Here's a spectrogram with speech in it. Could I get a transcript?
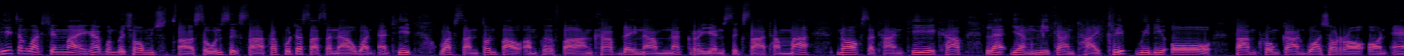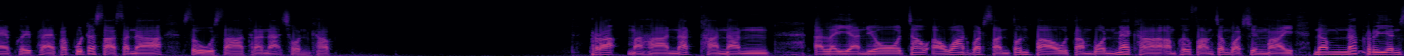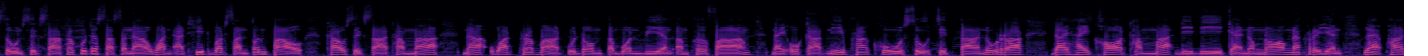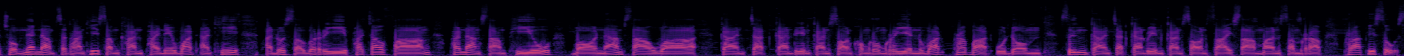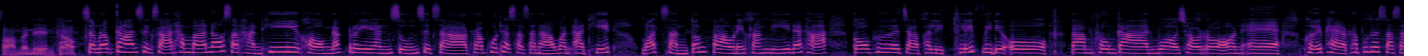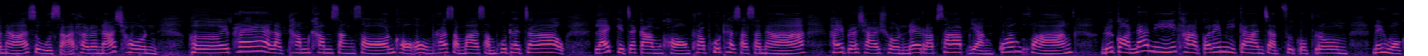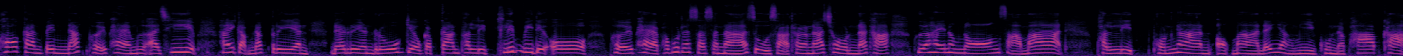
กันที่จังหวัดเชียงใหม่ครับคุณผู้ชมศูนย์ศึกษาพระพุทธศาสนาวันอาทิตย์ วัดสันต้นเปาอำเภอฝางครับ ได้นำนักเรียนศึกษาธรรมะนอกสถานที่ครับ และยังมีการถ่ายคลิปวิดีโอ ตามโครงการวชรออนแอร์เผยแผ่พระพุทธศาสนาสู่สาธารณชนครับ พระมหานัทฐานัน อลยานโย เจ้าอาวาสวัดสันต้นเปาตำบลแม่ขาอำเภอฝางจังหวัดเชียงใหม่นำนักเรียนศูนย์ศึกษาพระพุทธศาสนาวันอาทิตย์วัดสันต้นเปา เข้าศึกษาธรรมะ ณวัดพระบาทอุดมตำบลเวียงอำเภอฝาง ในโอกาสนี้พระครูสุจิตตานุรักษ์ ได้ให้ข้อธรรมะดีๆ แก่น้องๆ นักเรียน และพาชมแนะนำสถานที่สำคัญภายในวัดอาทิ อนุสาวรีย์พระเจ้าฝาง พระนางสามผิว บ่อน้ำซาวา การจัดการเรียนการสอนของโรงเรียนวัดพระบาทอุดม ซึ่งการจัดการเรียนการสอนสายสามัญสำหรับพระพิสุสามเณรครับสำหรับการศึกษาธรรมะนอกสถานที่ของนักเรียนศูนย์ศึกษา พระพุทธศาสนาวันอาทิตย์ วัดสันต้นเปาในครั้งนี้นะคะ ก็เพื่อจะผลิตคลิปวิดีโอ ตามโครงการวชรออนแอร์เผยแผ่พระพุทธศาสนาสู่สาธารณชน เผยแพร่หลักธรรมคำสั่งสอนขององค์พระสัมมาสัมพุทธเจ้า และกิจกรรมของพระพุทธศาสนา ให้ประชาชนได้รับทราบอย่างกว้างขวาง โดยก่อนหน้านี้ค่ะ ก็ได้มีการจัดฝึกอบรม ในหัวข้อการเป็นนักเผยแผ่มืออาชีพ ให้กับนักเรียน ได้เรียนรู้เกี่ยวกับการผลิตคลิปวิดีโอ เผยแผ่พระพุทธศาสนาสู่สาธารณชนนะคะ เพื่อให้น้องๆสามารถผลิตผลงานออกมาได้อย่างมีคุณภาพค่ะ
